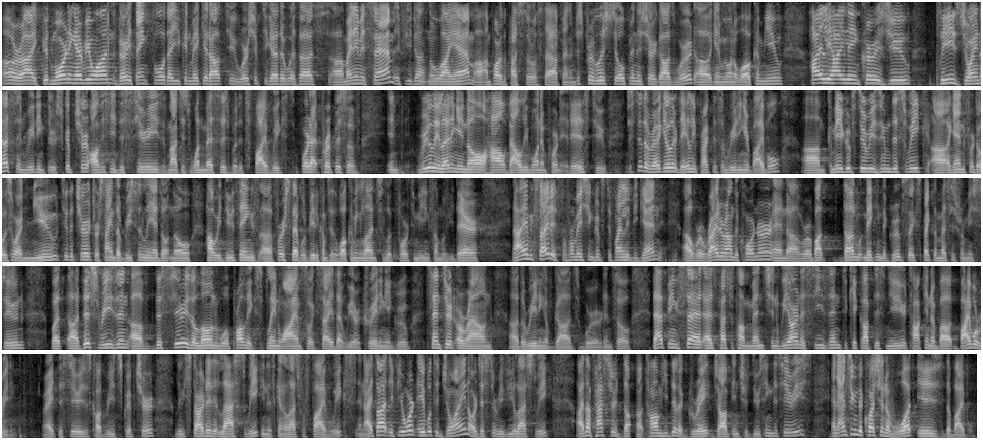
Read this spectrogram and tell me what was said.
All right. Good morning, everyone. Very thankful that you can make it out to worship together with us. Uh, my name is Sam. If you don't know who I am, uh, I'm part of the pastoral staff, and I'm just privileged to open and share God's word. Uh, again, we want to welcome you. Highly, highly encourage you. Please join us in reading through Scripture. Obviously, this series is not just one message, but it's five weeks for that purpose of in really letting you know how valuable and important it is to just do the regular daily practice of reading your Bible. Um, community groups do resume this week. Uh, again, for those who are new to the church or signed up recently and don't know how we do things, uh, first step would be to come to the welcoming lunch. Look forward to meeting some of you there. And I am excited for formation groups to finally begin. Uh, we're right around the corner and uh, we're about done with making the group, so expect a message from me soon. But uh, this reason of this series alone will probably explain why I'm so excited that we are creating a group centered around uh, the reading of God's Word. And so, that being said, as Pastor Tom mentioned, we are in a season to kick off this new year talking about Bible reading right? This series is called Read Scripture. We started it last week, and it's going to last for five weeks. And I thought if you weren't able to join or just to review last week, I thought Pastor uh, Tom, he did a great job introducing the series and answering the question of what is the Bible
